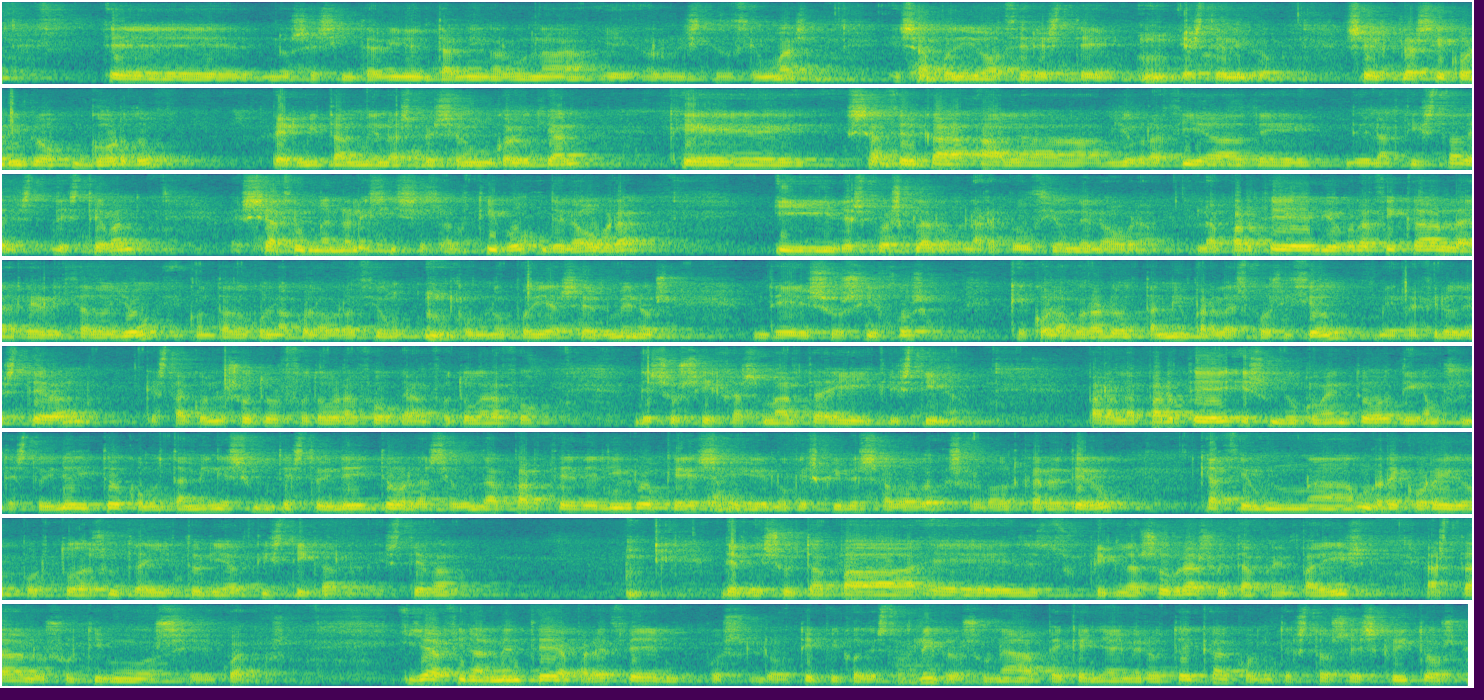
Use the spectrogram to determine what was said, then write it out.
no sé si interviene también alguna, eh, alguna institución más, se ha podido hacer este, este libro. Es el clásico libro gordo, permítanme la expresión coloquial, que se acerca a la biografía del artista, de, Esteban, se hace un análisis exhaustivo de la obra y después, claro, la reproducción de la obra. La parte biográfica la he realizado yo, he contado con la colaboración, como no podía ser menos, de sus hijos, que colaboraron también para la exposición, me refiero de Esteban, que está con nosotros, fotógrafo, gran fotógrafo, de sus hijas Marta y Cristina. Para la parte es un documento, digamos un texto inédito, como también es un texto inédito la segunda parte del libro, que es eh, lo que escribe Salvador, Salvador Carretero, que hace un recorrido por toda su trayectoria artística, la de Esteban, desde su etapa, eh, de sus primeras obras, su etapa en París, hasta los últimos eh, cuadros. Y ya finalmente aparece pues, lo típico de estos libros, una pequeña hemeroteca con textos escritos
